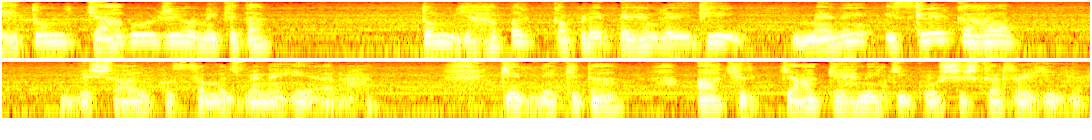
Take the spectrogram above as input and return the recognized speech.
ये तुम क्या बोल रही हो, निकिता? तुम यहाँ पर कपड़े पहन रही थी, मैंने इसलिए कहा। विशाल को समझ में नहीं आ रहा कि निकिता आखिर क्या कहने की कोशिश कर रही है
